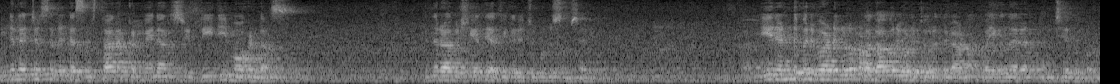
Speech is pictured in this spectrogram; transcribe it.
intellectual സെല്ലിന്റെ സംസ്ഥാന convener Shri T G Mohandas എന്നിവർ ആ വിഷയത്തെ അധികരിച്ചുകൊണ്ട് സംസാരിക്കും. ഈ രണ്ട് പരിപാടികളും അളകാപുരി ഓഡിറ്റോറിയത്തിലാണ് വൈകുന്നേരം അഞ്ച് മുപ്പത്.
